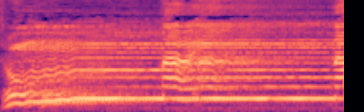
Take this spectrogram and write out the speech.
ثم إنكم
